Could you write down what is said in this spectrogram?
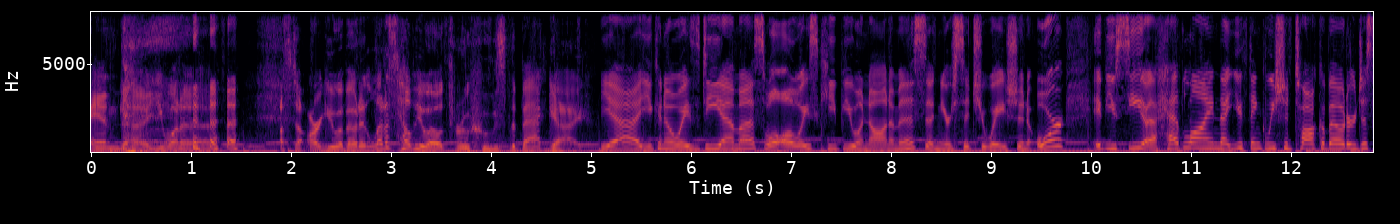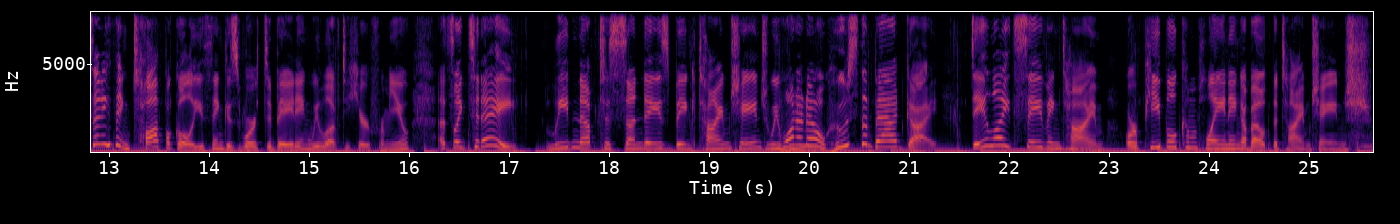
and uh, you want us to argue about it, let us help you out through Who's the Bad Guy. Yeah, you can always DM us. We'll always keep you anonymous in your situation. Or if you see a headline that you think we should talk about, or just anything topical you think is worth debating, we love to hear from you. That's like today, leading up to Sunday's big time change. We want to know who's the bad guy daylight saving time or people complaining about the time change.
